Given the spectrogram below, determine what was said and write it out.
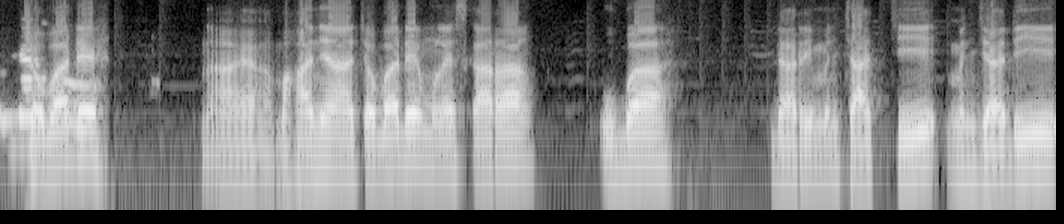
benar. Coba kok. deh. Nah, ya, makanya coba deh mulai sekarang ubah dari mencaci menjadi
